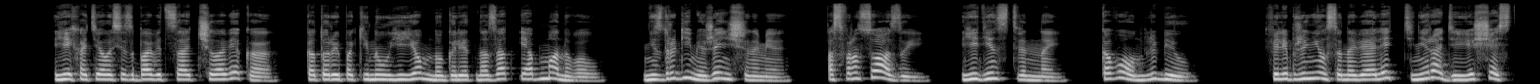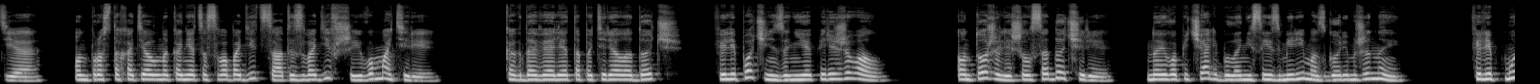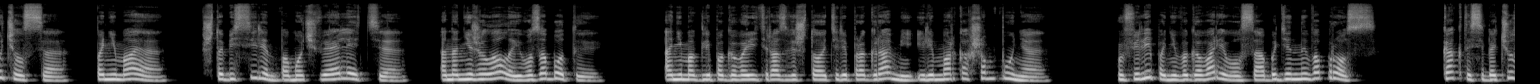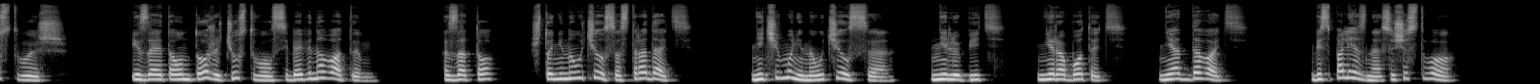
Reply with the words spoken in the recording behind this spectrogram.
Ей хотелось избавиться от человека, который покинул ее много лет назад и обманывал. Не с другими женщинами, а с Франсуазой, единственной, кого он любил. Филипп женился на Виолетте не ради ее счастья. Он просто хотел наконец освободиться от изводившей его матери. Когда Виолетта потеряла дочь, Филипп очень за нее переживал. Он тоже лишился дочери, но его печаль была несоизмерима с горем жены. Филипп мучился, понимая, что бессилен помочь Виолетте. Она не желала его заботы. Они могли поговорить разве что о телепрограмме или марках шампуня. У Филиппа не выговаривался обыденный вопрос. «Как ты себя чувствуешь?» И за это он тоже чувствовал себя виноватым. За то, что не научился страдать. Ничему не научился. Не любить, не работать, не отдавать. Бесполезное существо.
